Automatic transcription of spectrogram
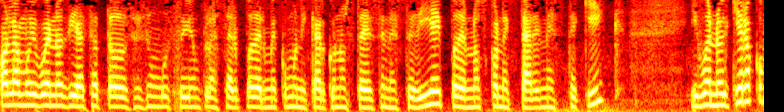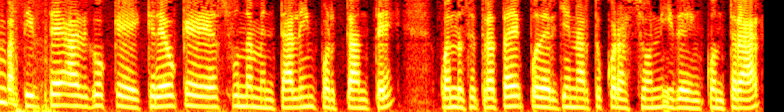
Hola, muy buenos días a todos. Es un gusto y un placer poderme comunicar con ustedes en este día y podernos conectar en este kick. Y bueno, hoy quiero compartirte algo que creo que es fundamental e importante cuando se trata de poder llenar tu corazón y de encontrar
